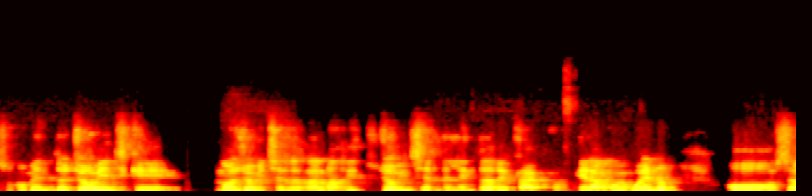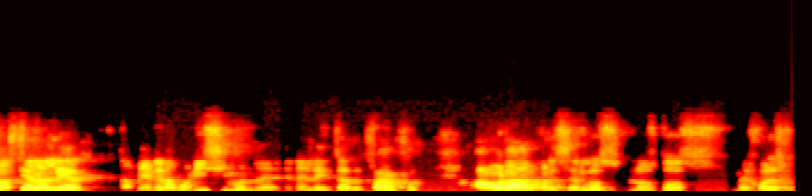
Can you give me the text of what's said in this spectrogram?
su momento Jovic, que no Jovic el del Real Madrid, Jovic el del Inter de Frankfurt, que era muy bueno, o Sebastián Aller, también era buenísimo en, el Inter de Frankfurt. Ahora, al parecer, los, los dos mejores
